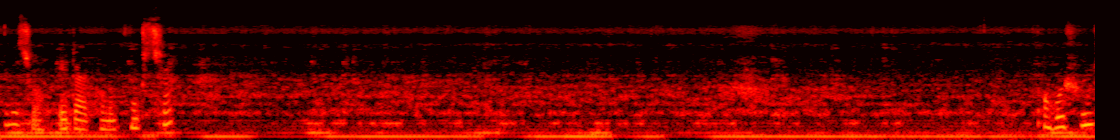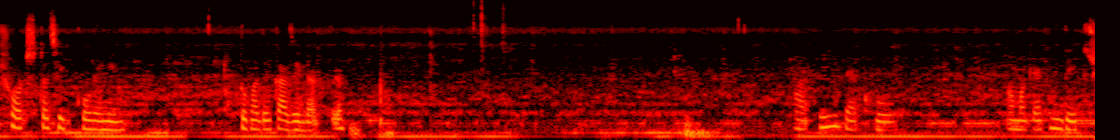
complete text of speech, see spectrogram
বুঝেছ? এটা এখনও ফুটছে। অবশ্যই শর্টসটা চেক করে নিও। তোমাদের কাজে লাগবে। আর এই দেখো, আমাকে এখন দেখছ?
